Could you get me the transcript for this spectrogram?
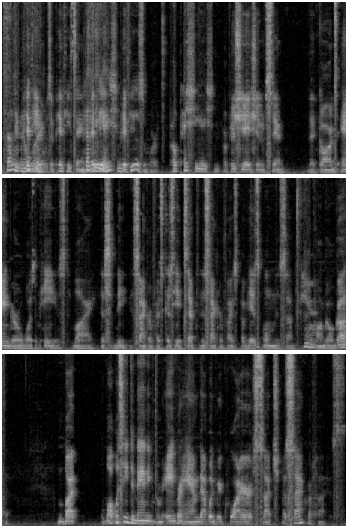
Is that even a Pithy, word? it was a pithy saying. Pithiation. Pithy, pithy is a word. Propitiation. Propitiation of sin. That God's anger was appeased by this, the sacrifice because he accepted the sacrifice of his only son Yeah. upon Golgotha. But what was he demanding from Abraham that would require such a sacrifice?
